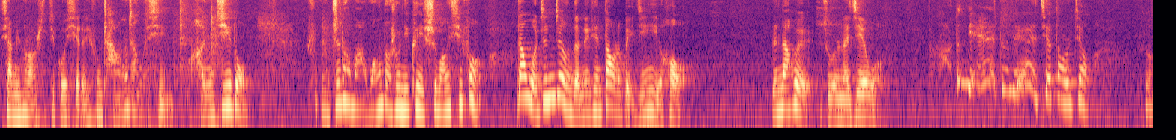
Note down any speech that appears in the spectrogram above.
夏明峰老师就给我写了一封长长的信，很激动。说你知道吗？王导说你可以试王熙凤。当我真正的那天到了北京以后，人大会主任来接我，他说：“邓姐，邓姐，叫到处叫，说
